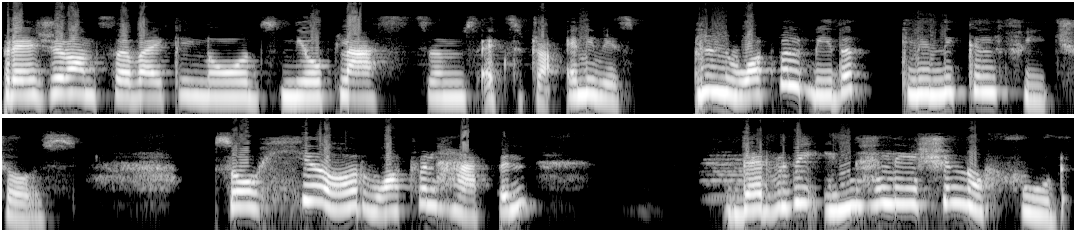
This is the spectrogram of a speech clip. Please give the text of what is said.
pressure on cervical nodes, neoplasms, etc. Anyways, what will be the clinical features? So here what will happen, there will be inhalation of food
